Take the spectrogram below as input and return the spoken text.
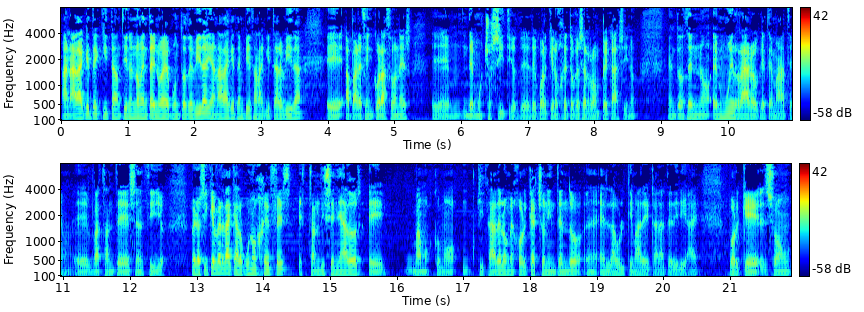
A nada que te quitan, tienes 99 puntos de vida y a nada que te empiezan a quitar vida, eh, aparecen corazones eh, de muchos sitios, de, cualquier objeto que se rompe casi, ¿no? Entonces no, es muy raro que te maten, es bastante sencillo. Pero sí que es verdad que algunos jefes están diseñados, eh, vamos, como quizá de lo mejor que ha hecho Nintendo en la última década, te diría, ¿eh? Porque son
